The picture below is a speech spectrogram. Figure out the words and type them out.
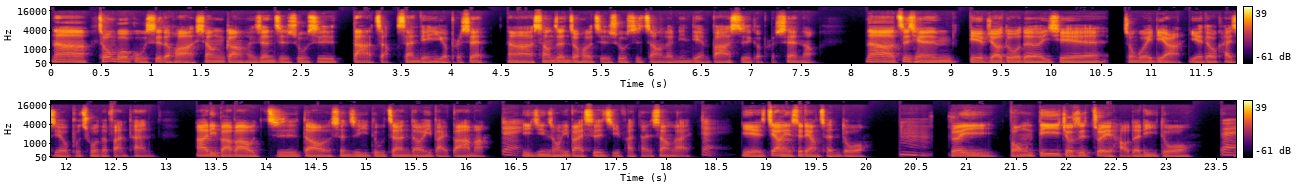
那中国股市的话，香港恒生指数是大涨三点一个 percent，那上证综合指数是涨了零点八四个 percent 哦。那之前跌比较多的一些中国 ADR 也都开始有不错的反弹。阿里巴巴我知道，甚至一度站到一百八嘛，对，已经从一百四十几反弹上来，对，也这样也是两成多，嗯，所以逢低就是最好的利多，对，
